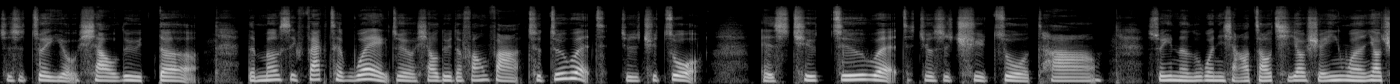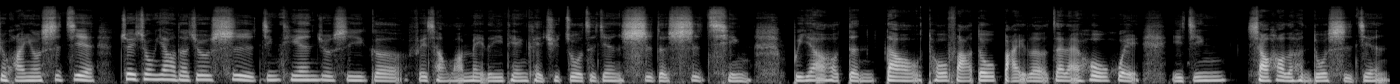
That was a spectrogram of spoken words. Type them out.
就是最有效率的，the most effective way 最有效率的方法，to do it 就是去做。Is to do it，就是去做它。所以呢，如果你想要早起要学英文，要去环游世界，最重要的就是今天就是一个非常完美的一天，可以去做这件事的事情。不要等到头发都白了再来后悔，已经消耗了很多时间。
